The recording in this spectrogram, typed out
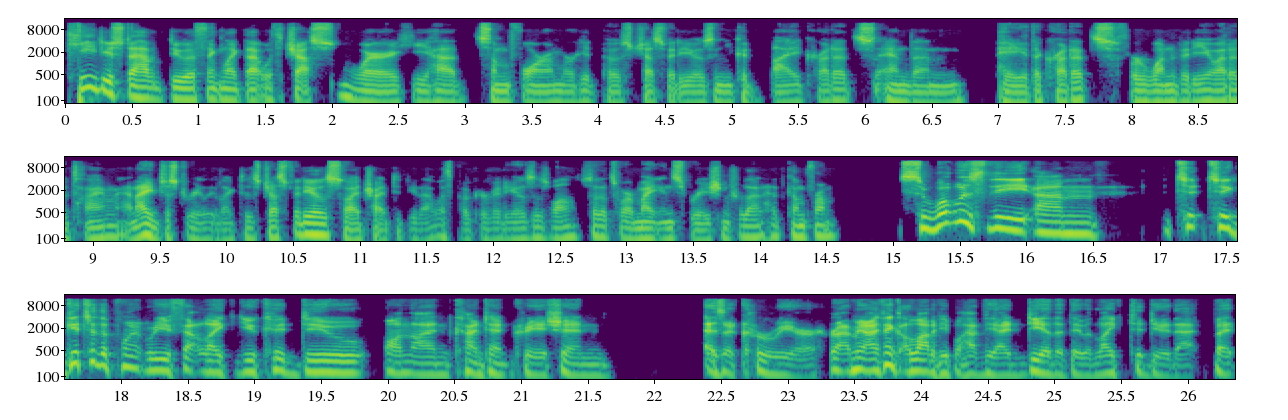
he used to have do a thing like that with chess, where he had some forum where he'd post chess videos, and you could buy credits and then pay the credits for one video at a time. And I just really liked his chess videos, so I tried to do that with poker videos as well. So that's where my inspiration for that had come from. So, what was the um? To to get to the point where you felt like you could do online content creation as a career right? I mean i think a lot of people have the idea that they would like to do that but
